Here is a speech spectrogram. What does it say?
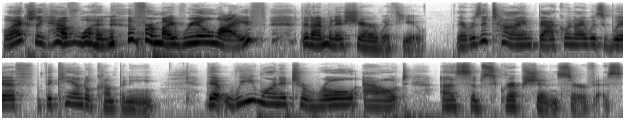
Well, I actually have one from my real life that I'm going to share with you. There was a time back when I was with the candle company that we wanted to roll out a subscription service.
